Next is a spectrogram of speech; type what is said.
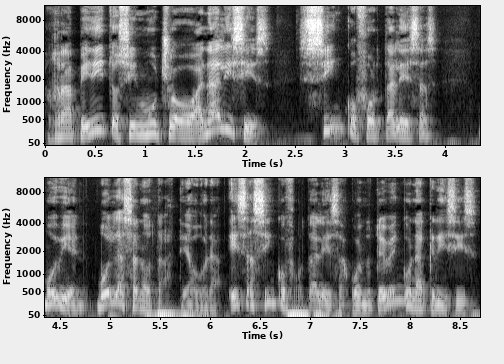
rapidito, sin mucho análisis, cinco fortalezas. Muy bien, vos las anotaste ahora. Esas cinco fortalezas, cuando te venga una crisis,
